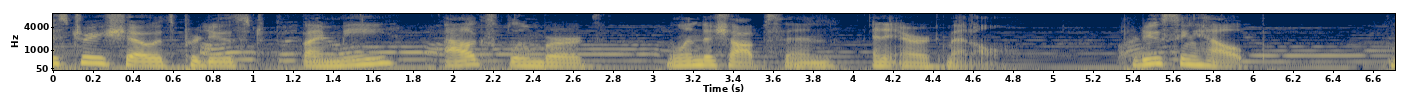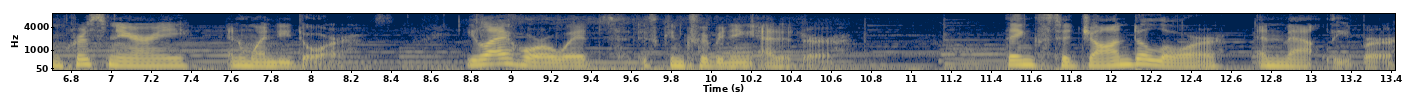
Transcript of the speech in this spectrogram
Mystery Show is produced by me, Alex Blumberg, Melinda Shopsin, and Eric Mennel. Producing help from Chris Neary and Wendy Dorr. Eli Horowitz is contributing editor. Thanks to John DeLore and Matt Lieber.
